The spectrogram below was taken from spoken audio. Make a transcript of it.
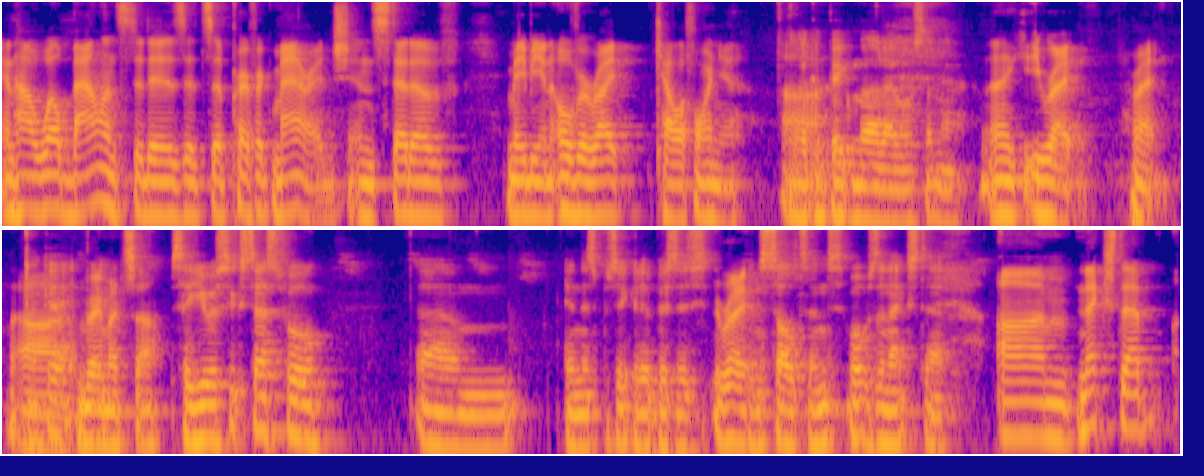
and how well balanced it is. It's a perfect marriage instead of maybe an overripe California. like a big Merlot or something. Like you're right, right. Uh, Okay. very much so. So you were successful um, in this particular business, Right. Consultant. What was the next step? Um, next step, uh,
